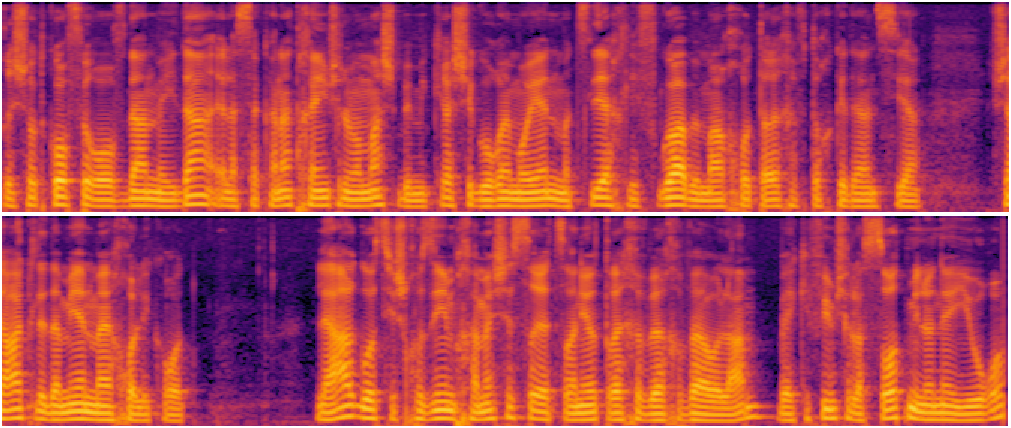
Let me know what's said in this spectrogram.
דרישות כופר או אובדן מידע, אלא סכנת חיים של ממש במקרה שגורם עוין מצליח לפגוע במערכות הרכב תוך כדי הנסיעה. אפשר רק לדמיין מה יכול לקרות. לארגוס יש חוזים עם 15 יצרניות רכב ברחבי העולם, בהיקפים של עשרות מיליוני יורו,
